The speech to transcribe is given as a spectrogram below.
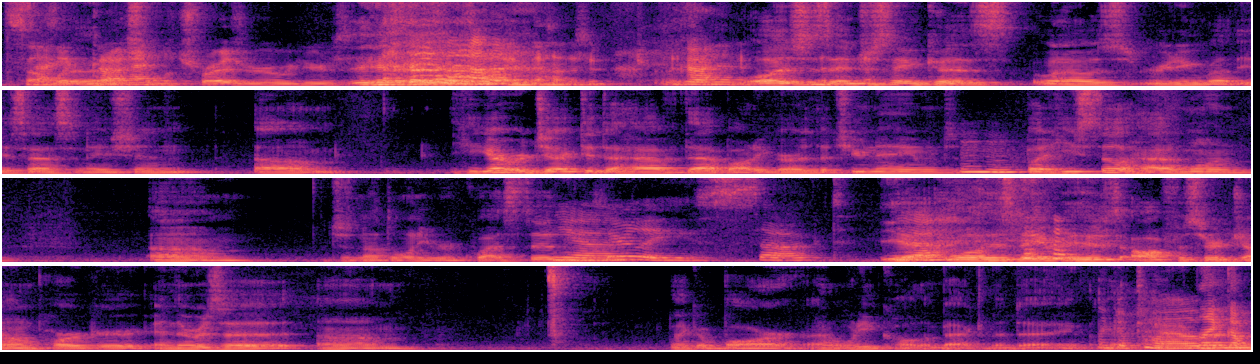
Sounds Sorry, like national ahead. treasure over here. go ahead. Well, it's just interesting because when I was reading about the assassination, um, he got rejected to have that bodyguard that you named, Mhm. but he still had one. Um, just not the one he requested. Yeah. Clearly he sucked. Yeah, Yeah. well, his name his officer John Parker, and there was a um, like a bar. I don't, what do you call them back in the day? Like a pub. tavern. Like a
